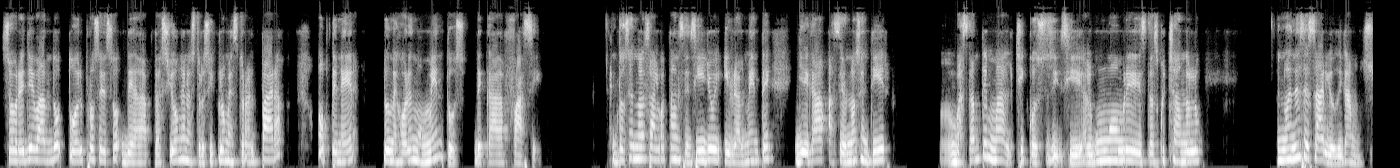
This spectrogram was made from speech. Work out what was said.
sobrellevando todo el proceso de adaptación a nuestro ciclo menstrual para obtener los mejores momentos de cada fase. Entonces no es algo tan sencillo y, realmente llega a hacernos sentir bastante mal, chicos. Si, algún hombre está escuchándolo, no es necesario, digamos.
